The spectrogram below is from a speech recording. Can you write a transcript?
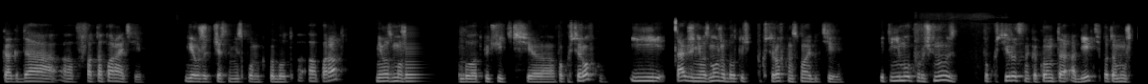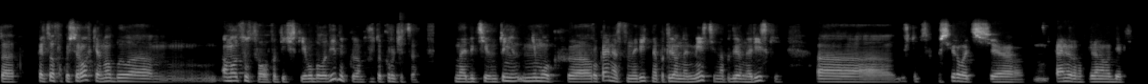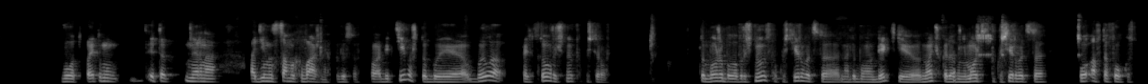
когда в фотоаппарате я уже, честно, не вспомню, какой был аппарат, невозможно было отключить э, фокусировку, и также невозможно было отключить фокусировку на самом объективе. И ты не мог вручную фокусироваться на каком-то объекте, потому что кольцо фокусировки, оно было, оно отсутствовало фактически. Его было видно, когда что-то крутится на объективе, но ты не, не мог э, руками остановить на определенном месте, на определенной риске, э, чтобы сфокусировать э, камеру на определенном объекте. Вот, поэтому это, наверное, один из самых важных плюсов объектива, чтобы было кольцо ручной фокусировки. Чтобы можно было вручную сфокусироваться на любом объекте ночью, когда вы не можете сфокусироваться по автофокусу.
